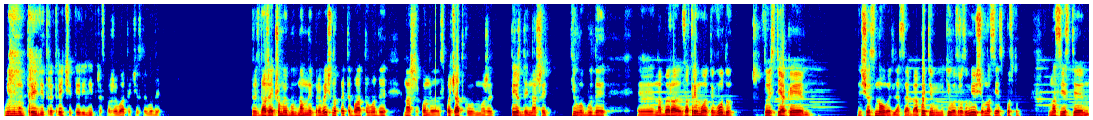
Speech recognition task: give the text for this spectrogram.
мінімум 3 літри, 3-4 літри споживати чистої води. Тобто, навіть якщо ми, нам не привично пити багато води, наш, спочатку, може, тиждень наше тіло буде е, набира, затримувати воду, тобто як е, щось нове для себе, а потім тіло зрозуміє, що в нас є поступ, у нас є е,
